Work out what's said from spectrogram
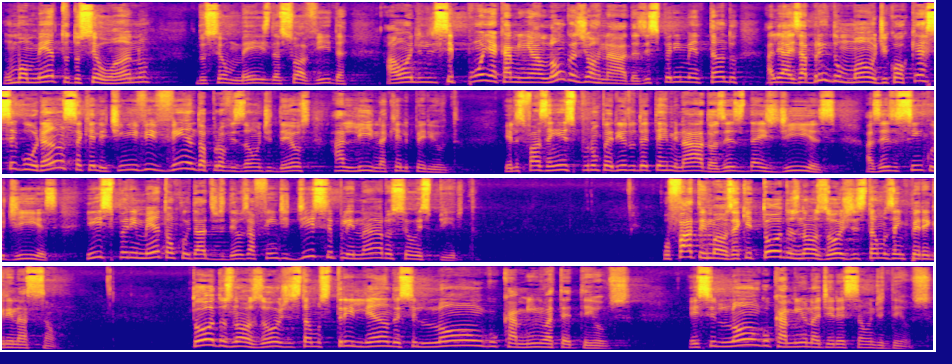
Um momento do seu ano, do seu mês, da sua vida, aonde ele se põe a caminhar longas jornadas, experimentando, aliás, abrindo mão de qualquer segurança que ele tinha e vivendo a provisão de Deus ali, naquele período. Eles fazem isso por um período determinado, às vezes dez dias, às vezes cinco dias, e experimentam o cuidado de Deus a fim de disciplinar o seu espírito. O fato, irmãos, é que todos nós hoje estamos em peregrinação. Todos nós hoje estamos trilhando esse longo caminho até Deus, esse longo caminho na direção de Deus.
